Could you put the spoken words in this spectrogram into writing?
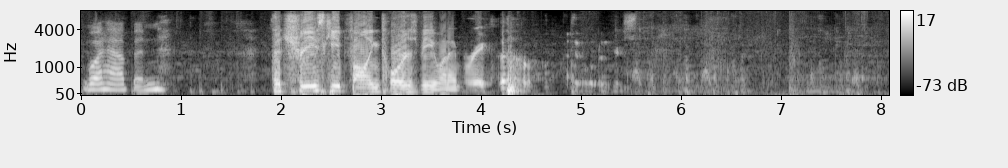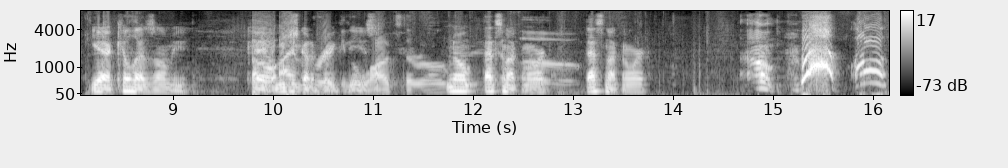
What happened? The trees keep falling towards me when I break them. I. Yeah, kill that zombie. Okay, oh, we just I'm gotta break breaking the these. logs the wrong No, way. that's not gonna work. Oh. That's not gonna work. Oh! Ah! Oh!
